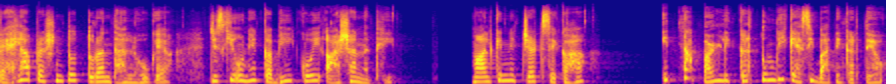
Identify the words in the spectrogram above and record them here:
पहला प्रश्न तो तुरंत हल हो गया, जिसकी उन्हें कभी कोई आशा न थी। मालकिन ने चट से कहा, इतना पढ़ लिख कर तुम भी कैसी बातें करते हो?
